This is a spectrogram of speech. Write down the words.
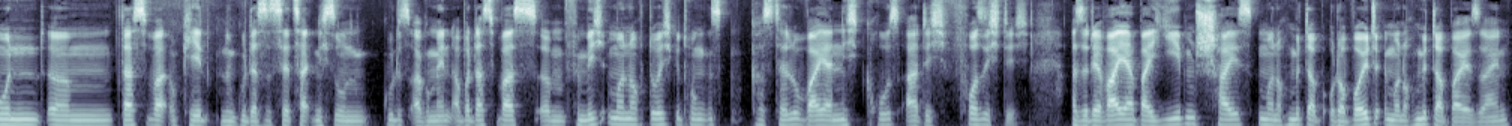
Und ähm, das war, okay, nun gut, das ist jetzt halt nicht so ein gutes Argument, aber das, was ähm, für mich immer noch durchgedrungen ist, Costello war ja nicht großartig vorsichtig. Also der war ja bei jedem Scheiß immer noch mit dabei oder wollte immer noch mit dabei sein,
